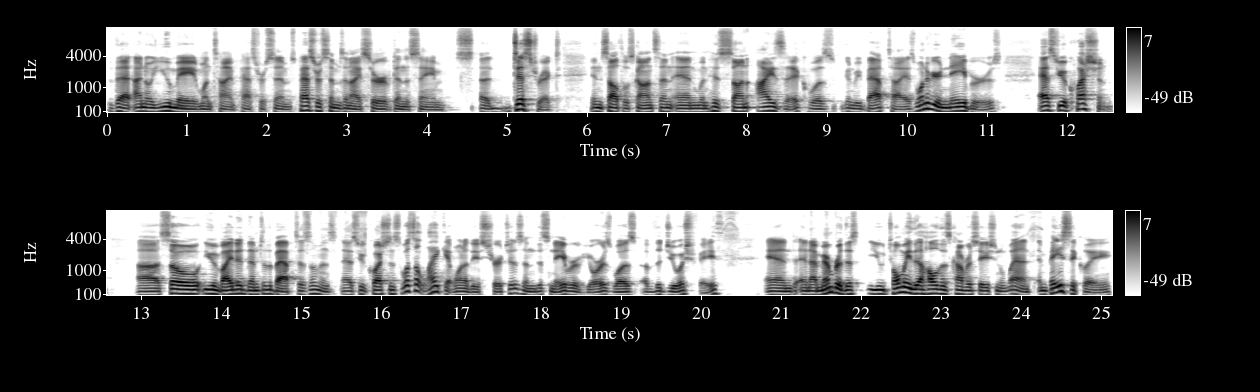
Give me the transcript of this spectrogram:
that I know you made one time, Pastor Sims. Pastor Sims and I served in the same uh, district in South Wisconsin, and when his son Isaac was going to be baptized, one of your neighbors asked you a question. Uh, so you invited them to the baptism and asked you questions. What's it like at one of these churches? And this neighbor of yours was of the Jewish faith and and I remember this. You told me the, how this conversation went, and basically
